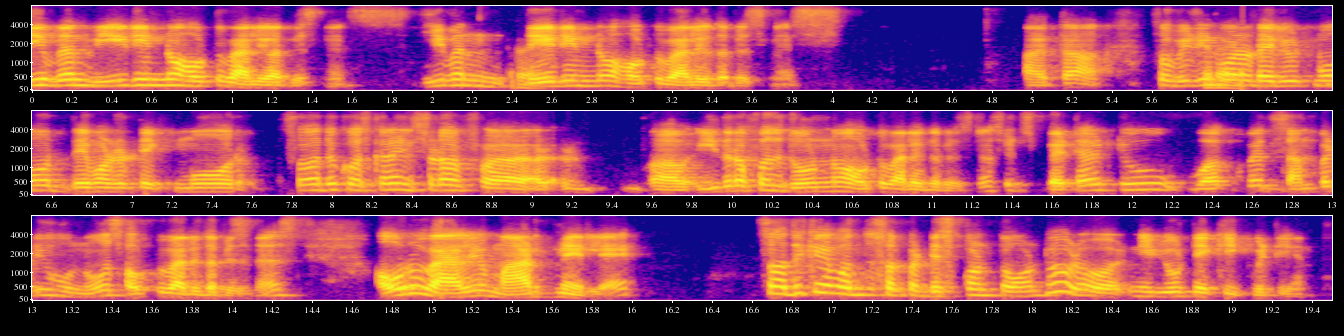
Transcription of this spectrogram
Even we didn't know how to value a business even. They didn't know how to value the business ಆಯ್ತಾ? So we didn't want dilute more they want take more so ಅದಕ್ಕೋಸ್ಕರ instead of either of us don't know how to value the business it's better to work with somebody who knows how to value the business ಅವರು ವ್ಯಾಲ್ಯೂ ಮಾಡಿದ್ಮೇಲೆ ಸೊ ಅದಕ್ಕೆ ಒಂದು ಸ್ವಲ್ಪ ಡಿಸ್ಕೌಂಟ್ ತಗೊಂಡು ನೀವು ಯು ಟೇಕ್ ಇಕ್ವಿಟಿ ಅಂತ.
